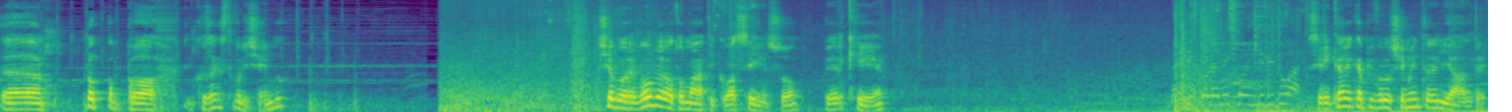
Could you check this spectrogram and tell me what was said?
Uh, Cos'è che stavo dicendo? Dicevo, il revolver automatico ha senso perché Medico nemico individuato! si ricarica più velocemente degli altri.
